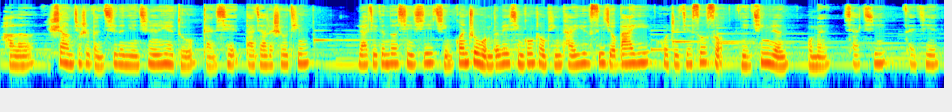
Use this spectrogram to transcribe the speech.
好了，以上就是本期的年轻人阅读，感谢大家的收听。了解更多信息，请关注我们的微信公众平台 UC 九八一，或直接搜索“年轻人”。我们下期再见。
